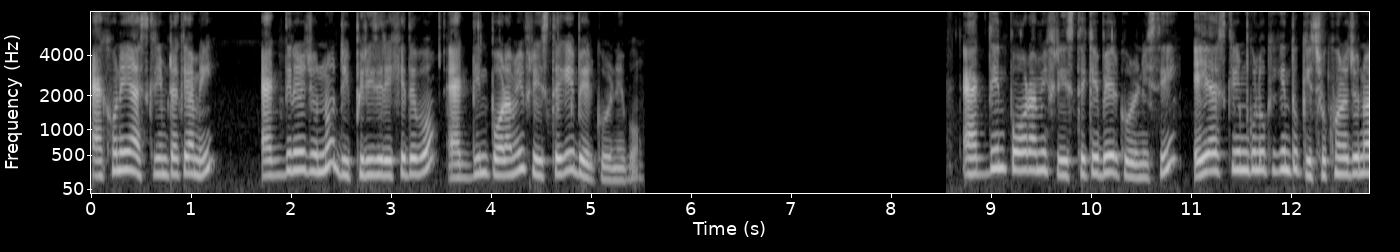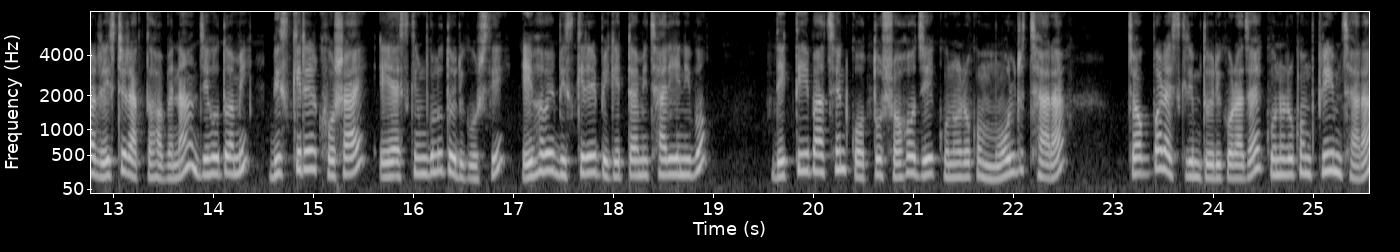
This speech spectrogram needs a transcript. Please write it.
এখন এই আইসক্রিমটাকে আমি একদিনের জন্য ডিপ ফ্রিজে রেখে দেবো। একদিন পর আমি ফ্রিজ থেকে বের করে নেব। একদিন পর আমি ফ্রিজ থেকে বের করে নিছি। এই আইসক্রিমগুলোকে কিন্তু কিছুক্ষণের জন্য আর রেস্টে রাখতে হবে না। যেহেতু আমি বিস্কিটের খোসায় এই আইসক্রিমগুলো তৈরি করছি, এইভাবে বিস্কিটের প্যাকেটটা আমি ছাড়িয়ে নিব। দেখতেই পাচ্ছেন কত সহজে কোনো রকম মোল্ড ছাড়া চকবার আইসক্রিম তৈরি করা যায় কোনো রকম ক্রিম ছাড়া।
